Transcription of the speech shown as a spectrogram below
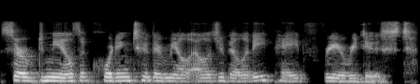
served meals according to their meal eligibility, paid free or reduced.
